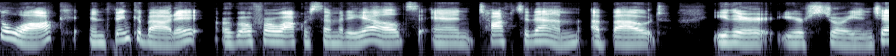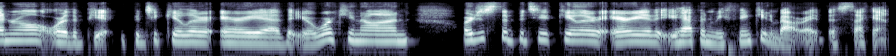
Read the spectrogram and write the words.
a walk and think about it or go for a walk with somebody else and talk to them about either your story in general or the p- particular area that you're working on or just the particular area that you happen to be thinking about right this second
